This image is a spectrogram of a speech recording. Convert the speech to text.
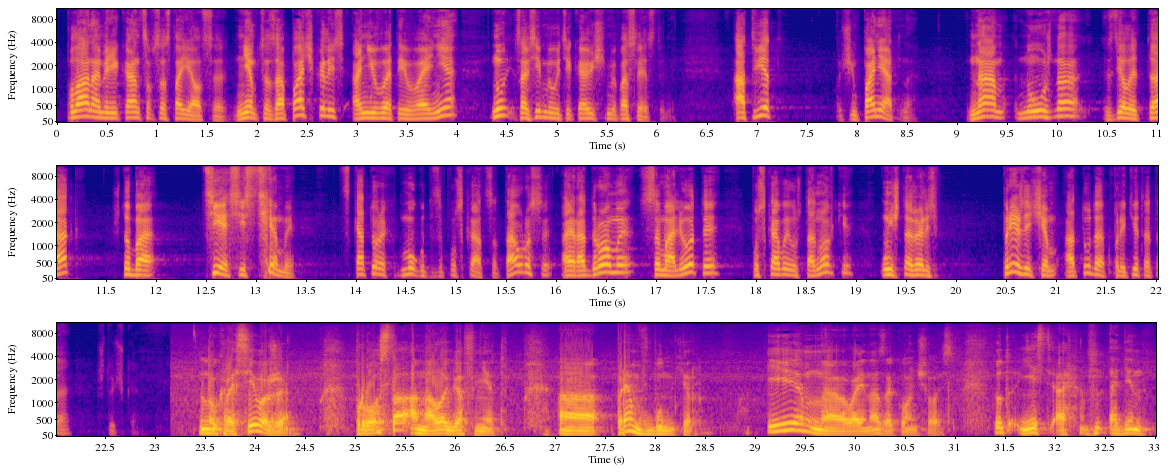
план американцев состоялся. Немцы запачкались, они в этой войне, ну, со всеми вытекающими последствиями. Ответ очень понятно. Нам нужно сделать так, чтобы те системы, с которых могут запускаться Таурусы, аэродромы, самолеты, пусковые установки, уничтожались, прежде чем оттуда полетит эта штучка. Ну, красиво же. Просто аналогов нет. А, прям в бункер. И а, война закончилась. Тут есть а, один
